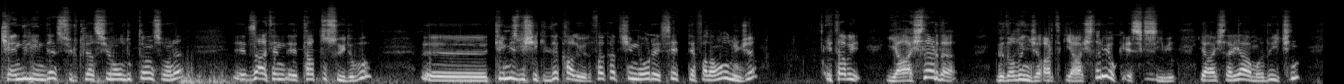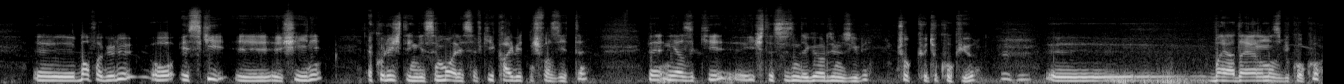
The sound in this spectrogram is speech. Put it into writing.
kendiliğinden sirkülasyon olduktan sonra e, zaten e, tatlı suydu bu. E, temiz bir şekilde kalıyordu. Fakat şimdi oraya sette falan olunca e tabi yağışlar da gıdalınca artık yağışlar yok eskisi gibi. Yağışlar yağmadığı için e, Bafa Gölü o eski e, şeyini ekolojik dengesini maalesef ki kaybetmiş vaziyette. Ve ne yazık ki e, işte sizin de gördüğünüz gibi çok kötü kokuyor. E, bayağı dayanılmaz bir koku.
